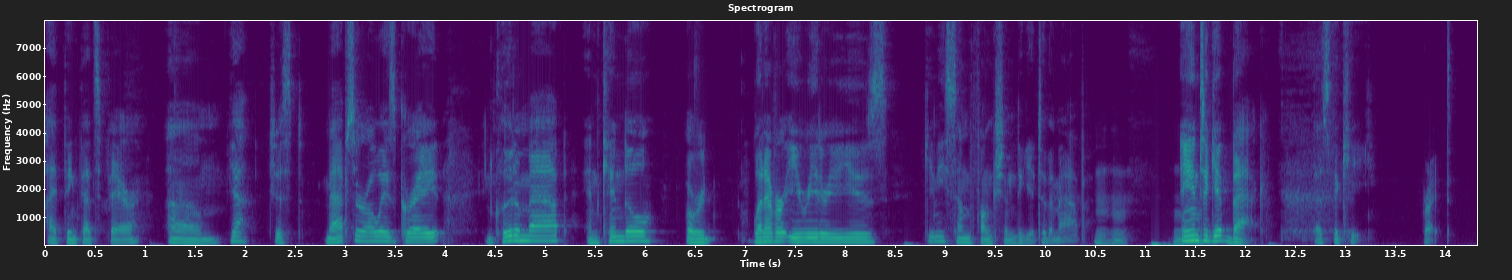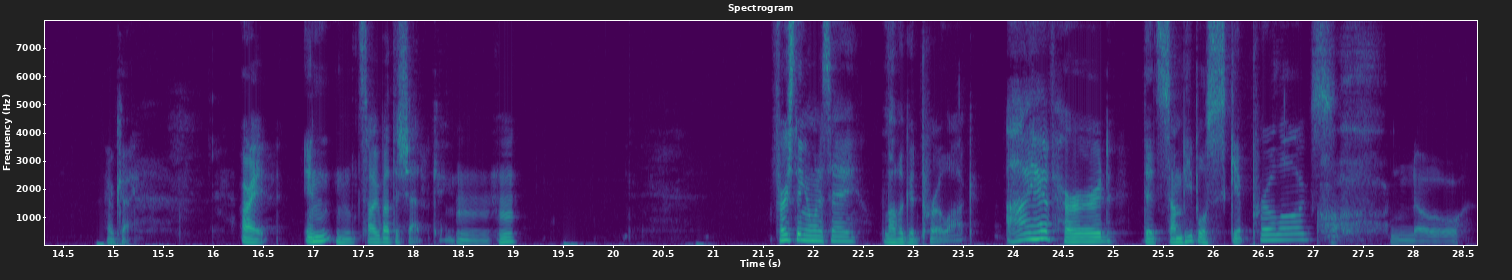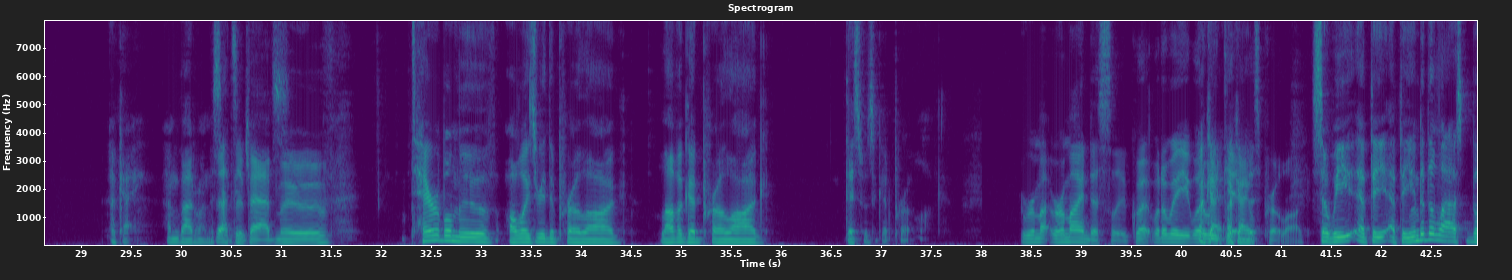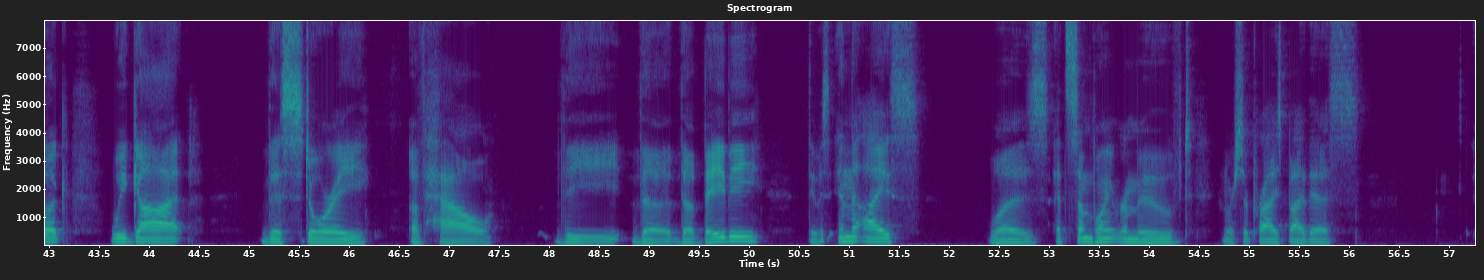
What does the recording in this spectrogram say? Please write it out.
I think that's fair. Um, yeah, just maps are always great. Include a map and Kindle or whatever e-reader you use. Give me some function to get to the map Mm-hmm. and to get back. That's the key. Right. Okay. All right. In let's talk about the Shadow King. Mm-hmm. First thing I want to say, love a good prologue. I have heard that some people skip prologues. Oh, No. Okay, I'm glad we're on the same That's a bad move. Terrible move. Always read the prologue. Love a good prologue. This was a good prologue. Remi- remind us, Luke. What, what do we what do we Okay, get okay. in this prologue? So we at the at the end of the last book, we got this story of how the the the baby that was in the ice was at some point removed and we're surprised by this.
